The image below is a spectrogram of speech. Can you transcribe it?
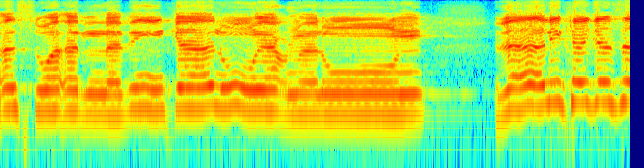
أسوأ الذي كانوا يعملون. ذلك جزاء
